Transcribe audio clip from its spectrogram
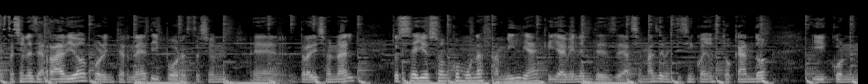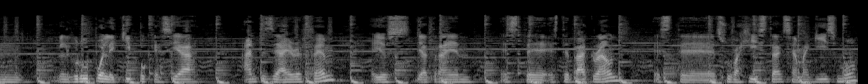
estaciones de radio por internet y por estación eh, tradicional. Entonces ellos son como una familia que ya vienen desde hace más de 25 años tocando y con el grupo, el equipo que hacía antes de IRFM, ellos ya traen este, este background. Este, su bajista se llama Gizmo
